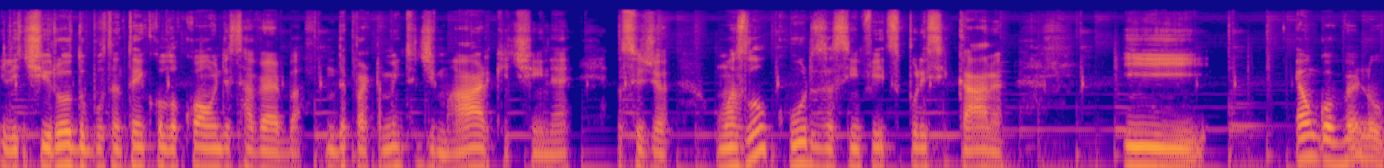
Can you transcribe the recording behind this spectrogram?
ele tirou do Butantan e colocou aonde essa verba? No departamento de marketing, né? Ou seja, umas loucuras assim feitas por esse cara. E é um governo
